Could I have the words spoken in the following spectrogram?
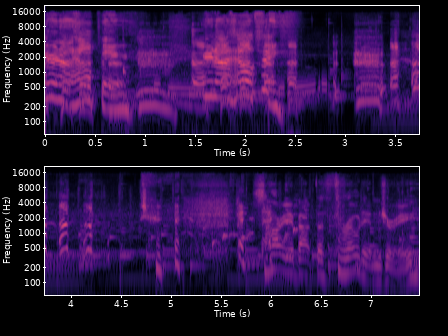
You're not helping. You're not helping. Sorry about the throat injury.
